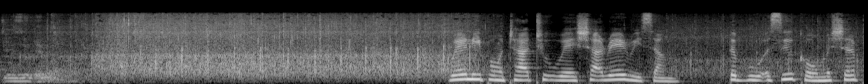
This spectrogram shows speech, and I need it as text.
ကျေးဇူးတင်ပါတယ်ဝဲလီဖုန်တာထုဝဲရှာရဲရီဆန် တပူအစည်းခုံမရှယ်ဖ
